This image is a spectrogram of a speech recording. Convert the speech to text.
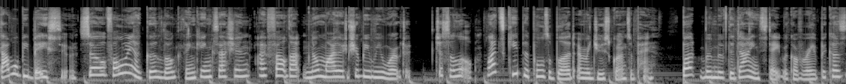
that will be base soon. So following a good long thinking session, I felt that no Mither should be reworked just a little. Let's keep the pools of blood and reduce grunts of pain but remove the dying state recovery because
